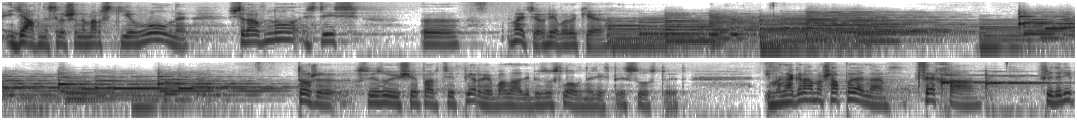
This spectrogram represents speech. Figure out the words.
явно совершенно морские волны, все равно здесь, э, знаете, в левой руке тоже связующая партия первой баллады, безусловно, здесь присутствует. И монограмма Шопена, ЦХ, Фредерик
